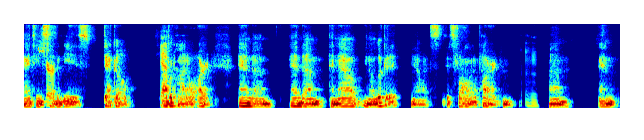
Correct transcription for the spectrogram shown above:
1970s sure. deco yeah. avocado art and um and um and now you know look at it you know it's it's fallen apart and mm-hmm. um and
